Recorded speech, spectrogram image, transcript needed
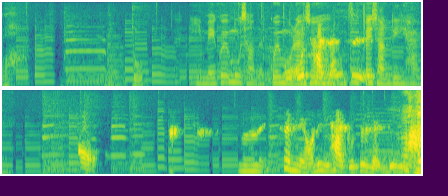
哇，多。以玫瑰牧场的规模来说，产能是非常厉害。哦。嗯，是牛厉害，不是人厉害。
